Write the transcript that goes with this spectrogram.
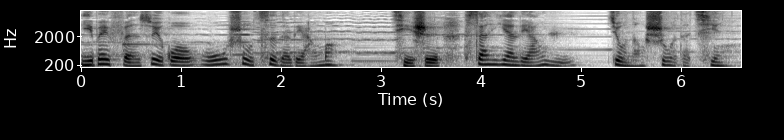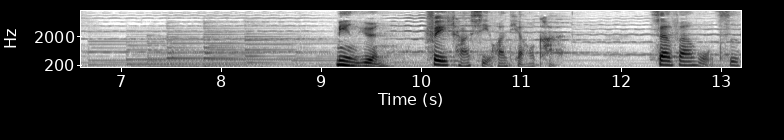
已被粉碎过无数次的良梦，岂是三言两语就能说得清？命运非常喜欢调侃，三番五次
